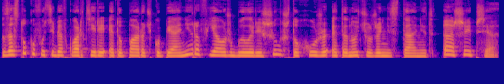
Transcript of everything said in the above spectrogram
Застукав у себя в квартире эту парочку пионеров, я уж было решил, что хуже эта ночь уже не станет. Ошибся.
